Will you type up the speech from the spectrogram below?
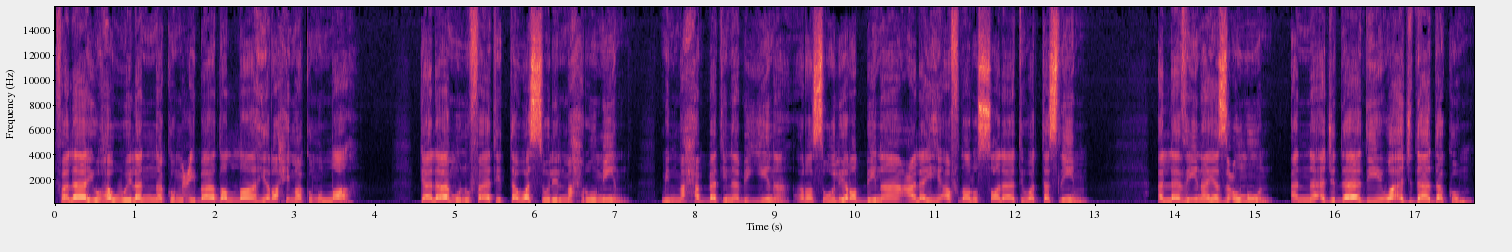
فلا يهولنكم عباد الله رحمكم الله. كلام نفاة التوسل المحرومين من محبة نبينا رسول ربنا عليه أفضل الصلاة والتسليم. الذين يزعمون أن أجدادي وأجدادكم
